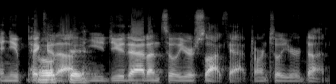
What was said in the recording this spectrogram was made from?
and you pick it up, and you do that until you're slot capped or until you're done.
